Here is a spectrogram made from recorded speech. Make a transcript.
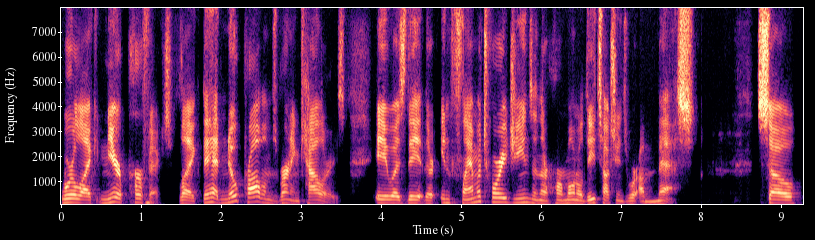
were like near perfect. Like they had no problems burning calories. It was the, their inflammatory genes and their hormonal detox genes were a mess. So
